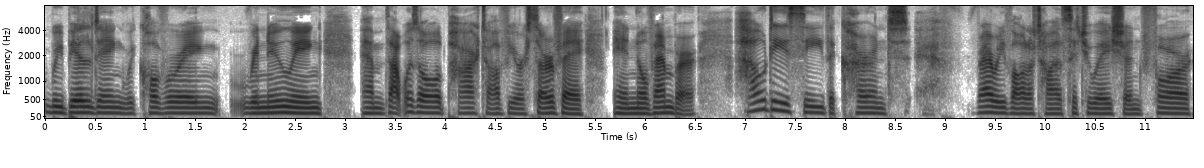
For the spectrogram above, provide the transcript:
rebuilding, recovering, renewing, um, that was all part of your survey in November. How do you see the current? Uh, very volatile situation for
